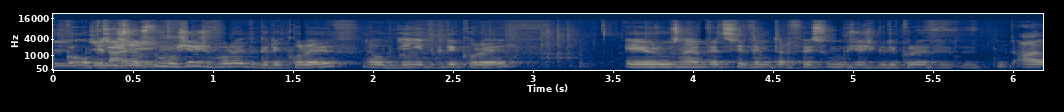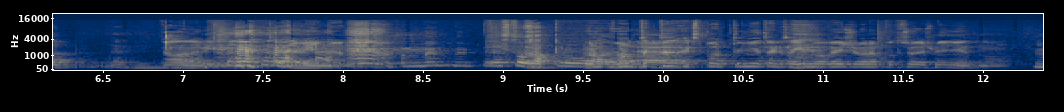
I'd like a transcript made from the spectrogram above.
Jako obtížnost jejich. můžeš volit kdykoliv, nebo měnit kdykoliv. I různé věci v interfejsu můžeš kdykoliv, a nevím. Ale nevíme, nevíme. No. já jsem to zapnul. No, ale- on tak ten export je tak zajímavý, že ho nepotřebuješ měnit, no.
